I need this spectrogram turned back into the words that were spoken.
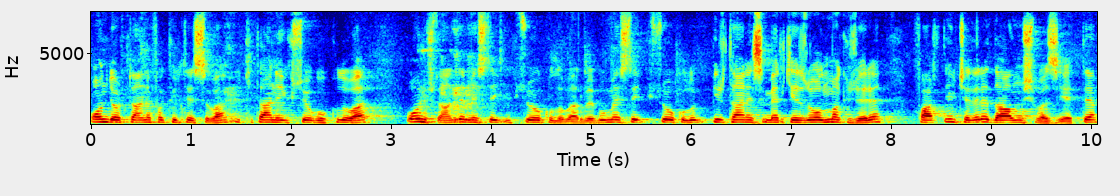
14 tane fakültesi var, 2 tane yüksek okulu var. 13 tane de meslek yüksek okulu var ve bu meslek yüksek okulu bir tanesi merkezde olmak üzere farklı ilçelere dağılmış vaziyette.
